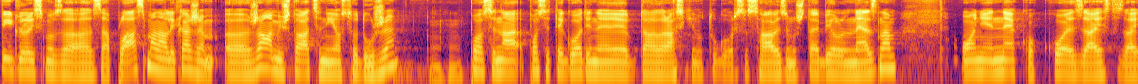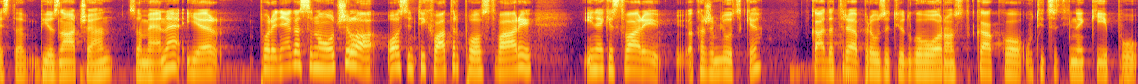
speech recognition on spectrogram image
igrali smo za, za plasman, ali kažem, žao mi što Aca nije ostao duže, Uh -huh. posle, na, posle te godine da raskinut ugovor sa Savezom, šta je bilo, ne znam. On je neko ko je zaista, zaista bio značajan za mene, jer pored njega sam naučila, osim tih vaterpolo stvari, i neke stvari, ja kažem, ljudske, kada treba preuzeti odgovornost, kako uticati na ekipu,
